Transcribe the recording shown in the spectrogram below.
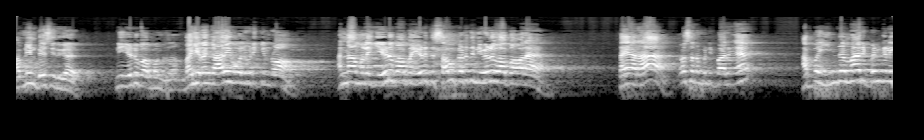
அப்படின்னு பேசியிருக்காரு. நீ எடு பாப்போம் பகிரங்க அறைகோல் விடுக்கின்றோம். அண்ணாமலைக்கு எடு பாப்போம் எடுத்து சவுக்கு எடுத்து நீ வெளு பாப்போம் வர தயாரா? யோசனை பண்ணி பாருங்க. அப்ப இந்த மாதிரி பெண்களை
